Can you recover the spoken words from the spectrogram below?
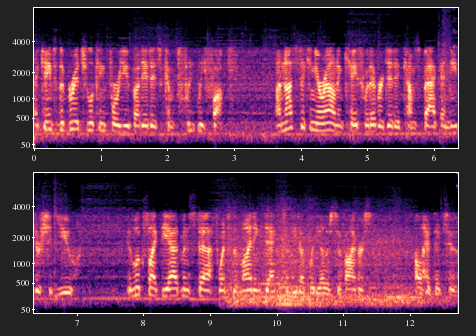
I came to the bridge looking for you, but it is completely fucked. I'm not sticking around in case whatever did it comes back, and neither should you. It looks like the admin staff went to the mining deck to meet up with the other survivors. I'll head there too.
